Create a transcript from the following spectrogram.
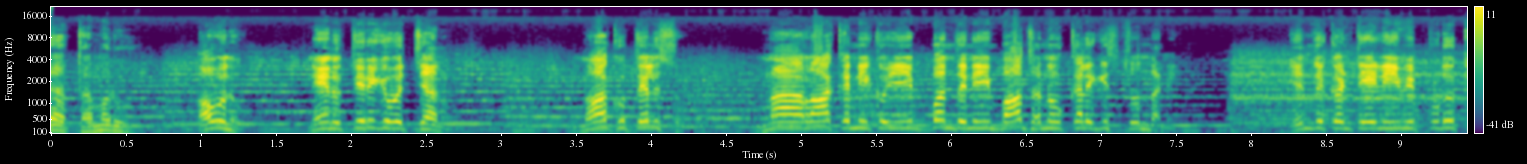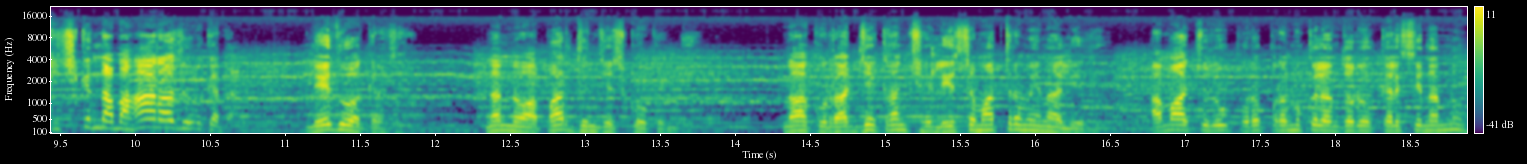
అగ్రజ తమరు? అవును నేను తిరిగి వచ్చాను. నాకు తెలుసు నా రాక నీకు ఈ ఇబ్బందిని బాధను కలిగిస్తుందని. ఎందుకంటే నీవిప్పుడు కిష్కింద మహారాజువు కదా. లేదు అగ్రజ నన్ను అపార్థం చేసుకోకండి. నాకు రాజ్యకాంక్ష లేస మాత్రమేనా లేదు? అమాచులు పురప్రముఖులందరూ కలిసి నన్ను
